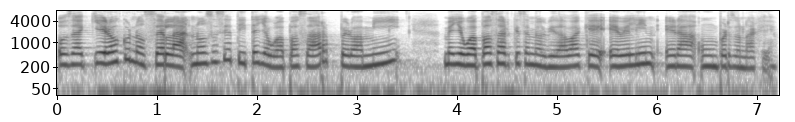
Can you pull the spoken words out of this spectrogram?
o sea, quiero conocerla. No sé si a ti te llegó a pasar, pero a mí me llegó a pasar que se me olvidaba que Evelyn era un personaje.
